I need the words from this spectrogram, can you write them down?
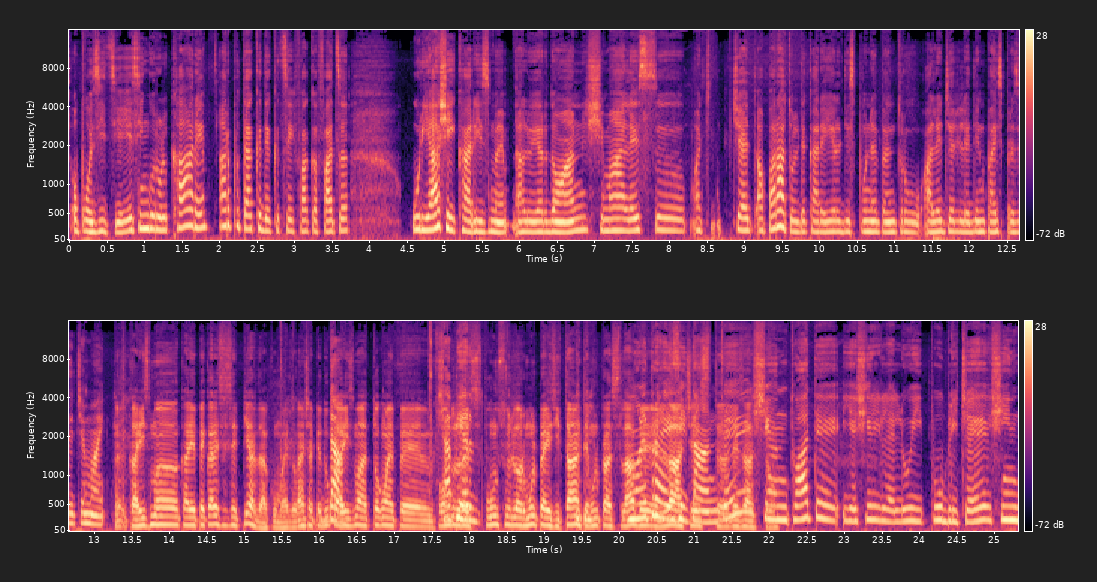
opoziție. E singurul care ar putea cât de cât să-i facă față uriașei carisme a lui Erdogan și mai ales uh, aparatul de care el dispune pentru alegerile din 14 mai. Carismă care pe care să se piardă acum. Erdogan și-a pierdut da. carisma tocmai pe fondul pierd... răspunsurilor mult prea ezitante, mult prea slabe mult prea la ezitante acest dezastru. și în toate ieșirile lui publice și în,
